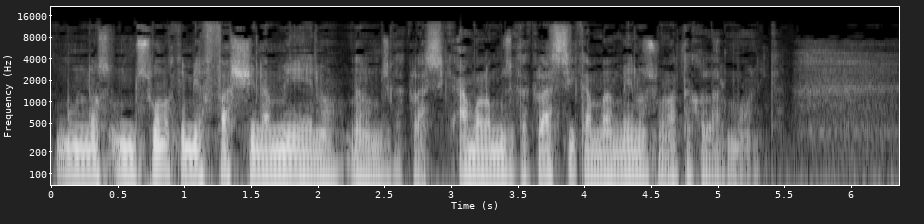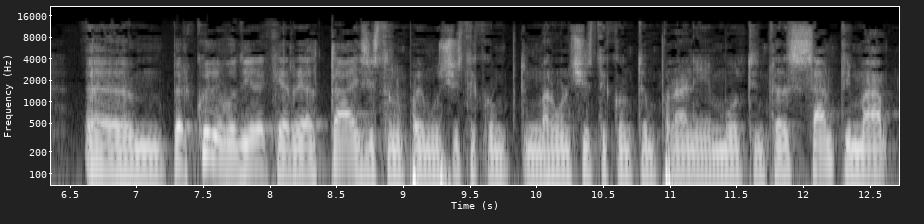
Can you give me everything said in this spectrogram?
uno, un suono che mi affascina meno nella musica classica. Amo la musica classica ma meno suonata con l'armonica. Um, per cui devo dire che in realtà esistono poi musicisti, armonicisti contemporanei molto interessanti, ma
